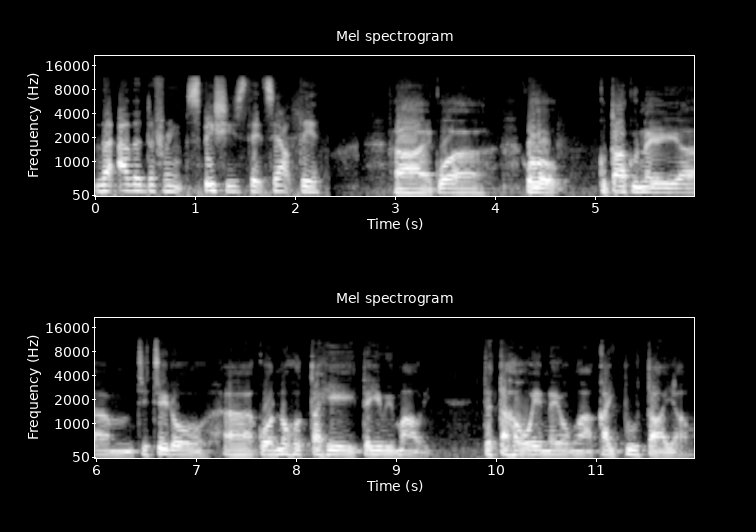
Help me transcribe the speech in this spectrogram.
the other different species that's out there. Ah, Kua, ko, tāku nei um, te tiro uh, kua noho tahi te iwi Māori, te taha o enei o ngā kai iau.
